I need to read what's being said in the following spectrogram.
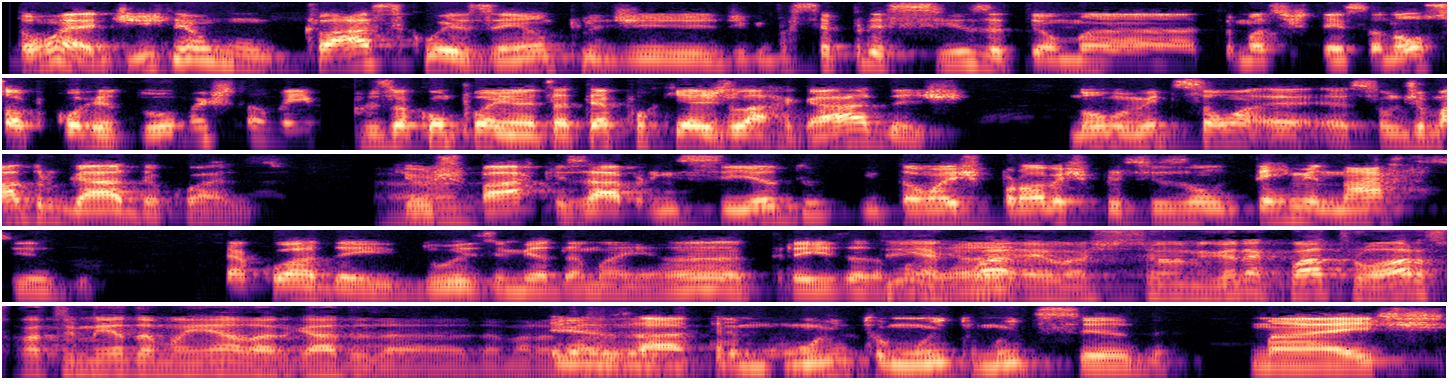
Então, é, Disney é um clássico exemplo de, de que você precisa ter uma, ter uma assistência não só para o corredor, mas também para os acompanhantes. Até porque as largadas normalmente são, é, são de madrugada quase. Porque ah. os parques abrem cedo, então as provas precisam terminar cedo. Você acorda aí duas e meia da manhã, três da Sim, manhã. É, eu acho, se eu não me engano, é quatro horas, quatro e meia da manhã a largada da, da maratona. Exato, é muito, muito, muito cedo. Mas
